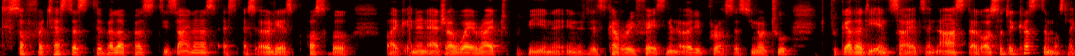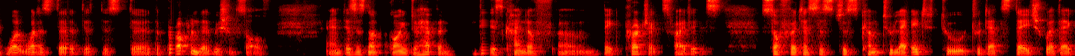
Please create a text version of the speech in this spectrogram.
software testers developers designers as, as early as possible like in an agile way right? To be in a, in a discovery phase in an early process you know to to gather the insights and ask also the customers like what what is the the, this, the, the problem that we should solve? And this is not going to happen this kind of um, big projects right? It's software testers just come too late to to that stage where they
